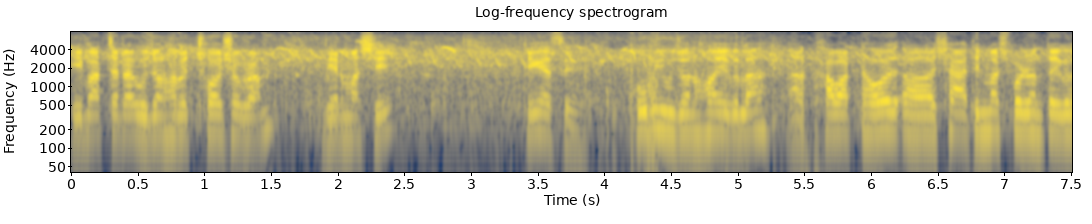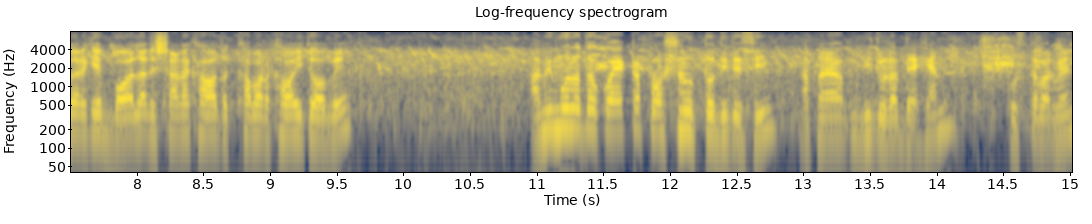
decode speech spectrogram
এই বাচ্চাটার ওজন হবে ছয়শো গ্রাম দেড় মাসে। ঠিক আছে? খুবই ওজন হয় এগুলা। আর খাবারটা হয় সাড়ে তিন মাস পর্যন্ত এগুলাকে ব্রয়লার স্টার্টার খাওয়া খাবার খাওয়াইতে হবে। আমি মূলত কয়েকটা প্রশ্নের উত্তর দিতেছি। আপনারা ভিডিওটা দেখেন, বুঝতে পারবেন।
